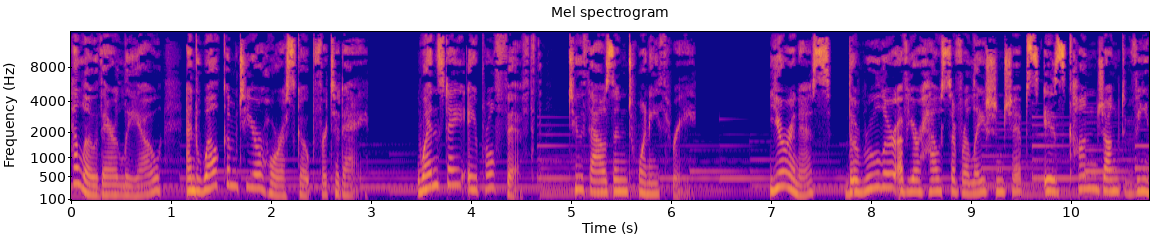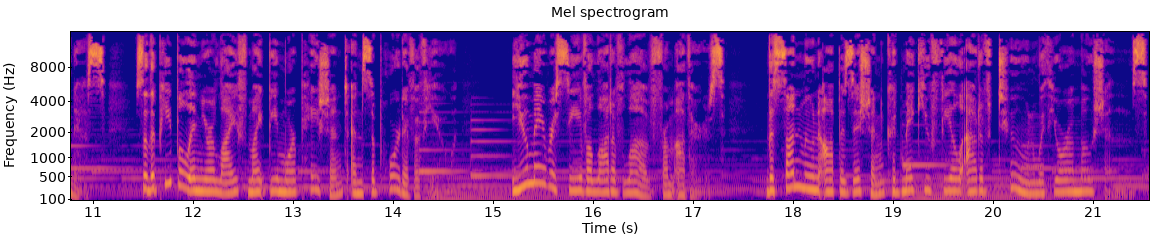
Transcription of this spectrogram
Hello there, Leo, and welcome to your horoscope for today, Wednesday, April 5th, 2023. Uranus, the ruler of your house of relationships, is conjunct Venus, so the people in your life might be more patient and supportive of you. You may receive a lot of love from others. The sun moon opposition could make you feel out of tune with your emotions.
